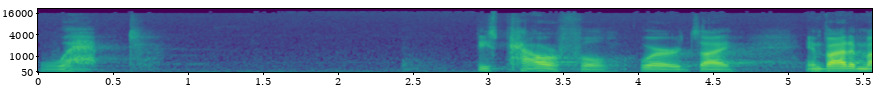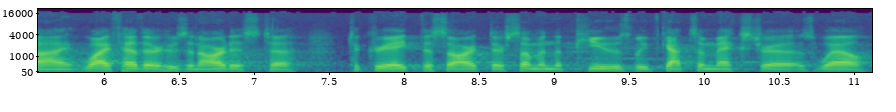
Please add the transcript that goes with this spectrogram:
wept. These powerful words. I invited my wife Heather, who's an artist, to, to create this art. There's some in the pews. We've got some extra as well.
